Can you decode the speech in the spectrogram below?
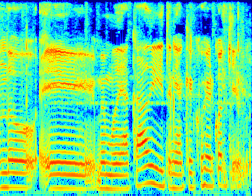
Cuando eh, me mudé acá y tenía que coger cualquier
